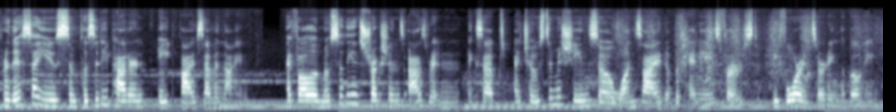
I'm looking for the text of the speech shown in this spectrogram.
For this, I used Simplicity Pattern 8579. I followed most of the instructions as written, except I chose to machine sew one side of the panniers first, before inserting the boning.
